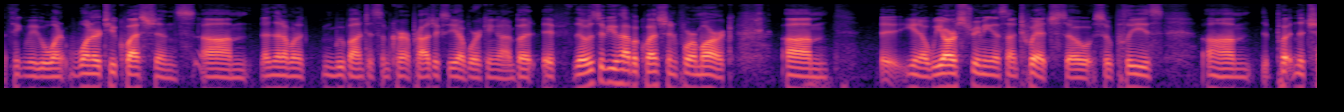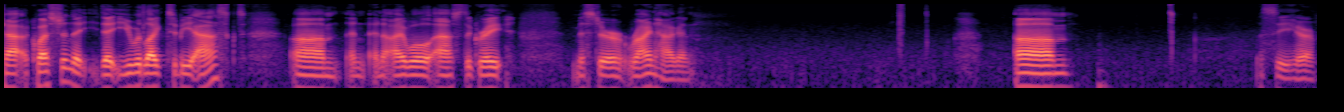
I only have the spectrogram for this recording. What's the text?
I think maybe one one or two questions, um, and then I want to move on to some current projects you have working on. But if those of you have a question for Mark, um, uh, you know we are streaming this on Twitch, so so please um, put in the chat a question that that you would like to be asked, um, and and I will ask the great Mr. Rein-Hagen. Um, let's see here.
